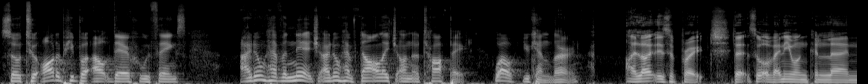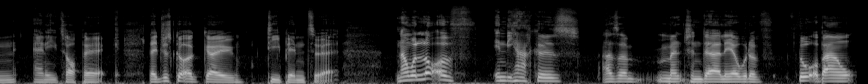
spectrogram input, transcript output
So to all the people out there who thinks, I don't have a niche, I don't have knowledge on a topic, well, you can learn. I like this approach that sort of anyone can learn any topic. They just got to go deep into it. Now, a lot of indie hackers, as I mentioned earlier, would have thought about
